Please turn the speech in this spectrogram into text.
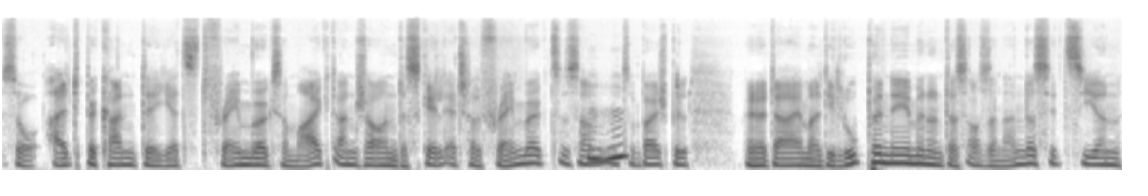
so altbekannte jetzt Frameworks am Markt anschauen, das Scale Agile Framework zusammen mhm. zum Beispiel, wenn wir da einmal die Lupe nehmen und das auseinandersezieren,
